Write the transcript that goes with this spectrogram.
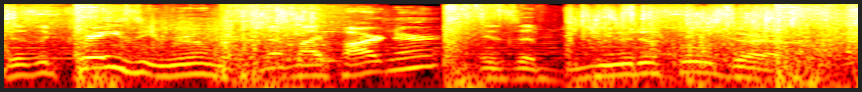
There's a crazy rumor that my partner is a beautiful girl.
